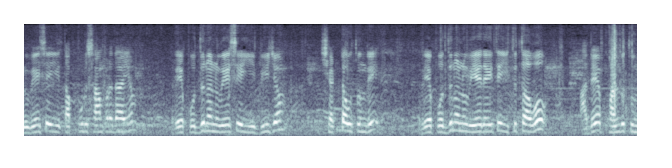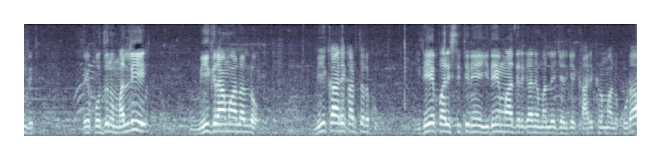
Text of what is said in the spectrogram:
నువ్వు వేసే ఈ తప్పుడు సాంప్రదాయం రేపొద్దున నువ్వు వేసే ఈ బీజం చెట్టు అవుతుంది. రేపొద్దున నువ్వు ఏదైతే ఇత్తుతావో అదే పండుతుంది. రేపొద్దున మళ్ళీ మీ గ్రామాలలో మీ కార్యకర్తలకు ఇదే పరిస్థితినే ఇదే మాదిరిగానే మళ్ళీ జరిగే కార్యక్రమాలు కూడా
